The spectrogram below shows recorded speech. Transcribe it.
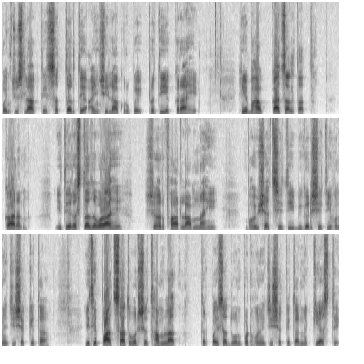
पंचवीस लाख ते सत्तर ते ऐंशी लाख रुपये प्रति एकर आहे. हे भाग का चालतात? कारण इथे रस्ता जवळ आहे शहर फार लांब नाही भविष्यात शेती बिगर शेती होण्याची शक्यता. इथे पाच सात वर्ष थांबलात तर पैसा दोनपट होण्याची शक्यता नक्की असते.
